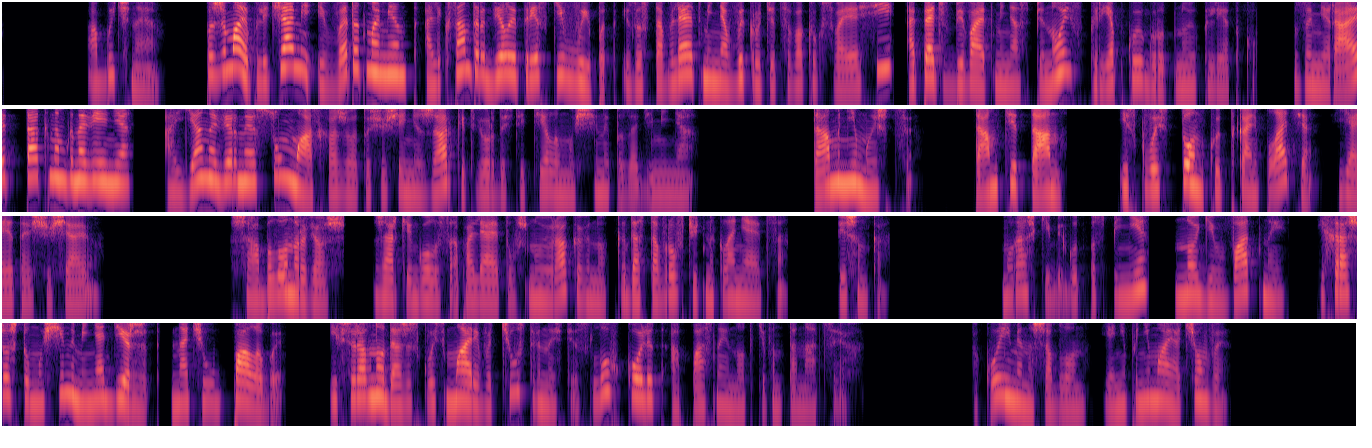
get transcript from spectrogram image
Обычная. Пожимаю плечами, и в этот момент Александр делает резкий выпад и заставляет меня выкрутиться вокруг своей оси, опять вбивает меня спиной в крепкую грудную клетку. Замирает так на мгновение, а я, наверное, с ума схожу от ощущения жаркой твердости тела мужчины позади меня. Там не мышцы, там титан, и сквозь тонкую ткань платья я это ощущаю. Шаблон рвешь, Жаркий голос опаляет ушную раковину, когда Ставров чуть наклоняется. Вишенка. Мурашки бегут по спине, ноги ватные. И хорошо, что мужчина меня держит, иначе упала бы. И все равно даже сквозь марево чувственности слух колют опасные нотки в интонациях. Какой именно шаблон? Я не понимаю, о чем вы?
